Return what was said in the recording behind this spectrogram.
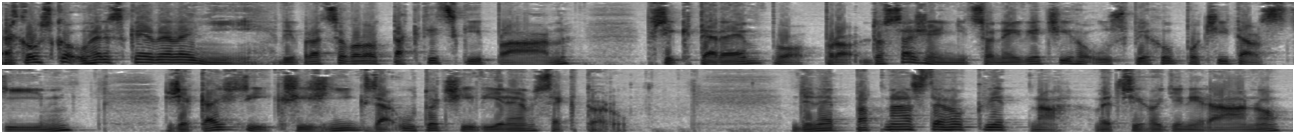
Rakousko-uherské velení vypracovalo taktický plán, při kterém po, pro dosažení co největšího úspěchu počítal s tím, že každý křižník zaútočí v jiném sektoru. Dne 15. května ve tři hodiny ráno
